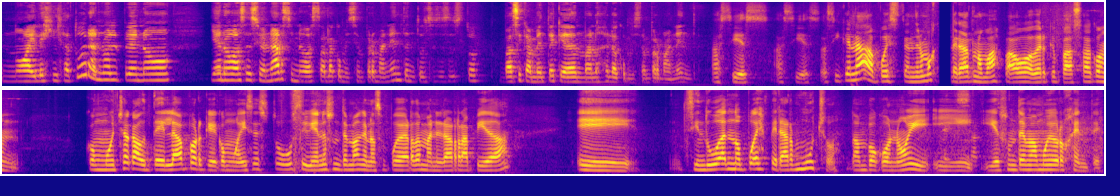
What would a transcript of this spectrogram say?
no hay legislatura, no el pleno ya no va a sesionar, sino va a estar la comisión permanente, entonces esto básicamente queda en manos de la comisión permanente. Así es, así es. Así que nada, pues tendremos que esperar nomás, Pau, a ver qué pasa con, con mucha cautela, porque como dices tú, si bien es un tema que no se puede dar de manera rápida, eh, sin duda no puede esperar mucho tampoco, ¿no? Y, y, es un tema muy urgente.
